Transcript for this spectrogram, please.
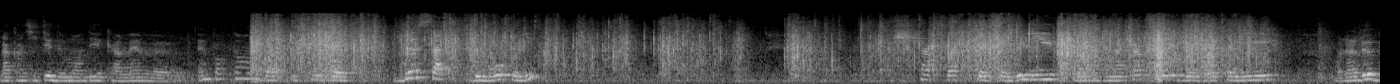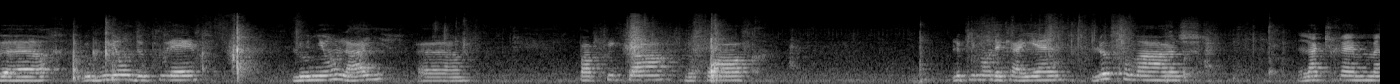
la quantité demandée est quand même euh, importante. Donc, j'ai deux sacs de brocoli. Chaque sac, c'est deux livres. Donc, on a quatre livres de brocoli. On a le beurre, le bouillon de poulet, l'oignon, l'ail, euh, paprika, le poivre, le piment de Cayenne, le fromage, la crème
